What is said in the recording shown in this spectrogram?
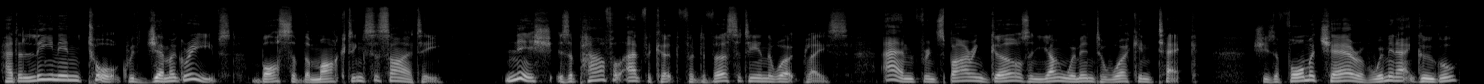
had a lean in talk with Gemma Greaves, boss of the Marketing Society. Nish is a powerful advocate for diversity in the workplace and for inspiring girls and young women to work in tech. She's a former chair of Women at Google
